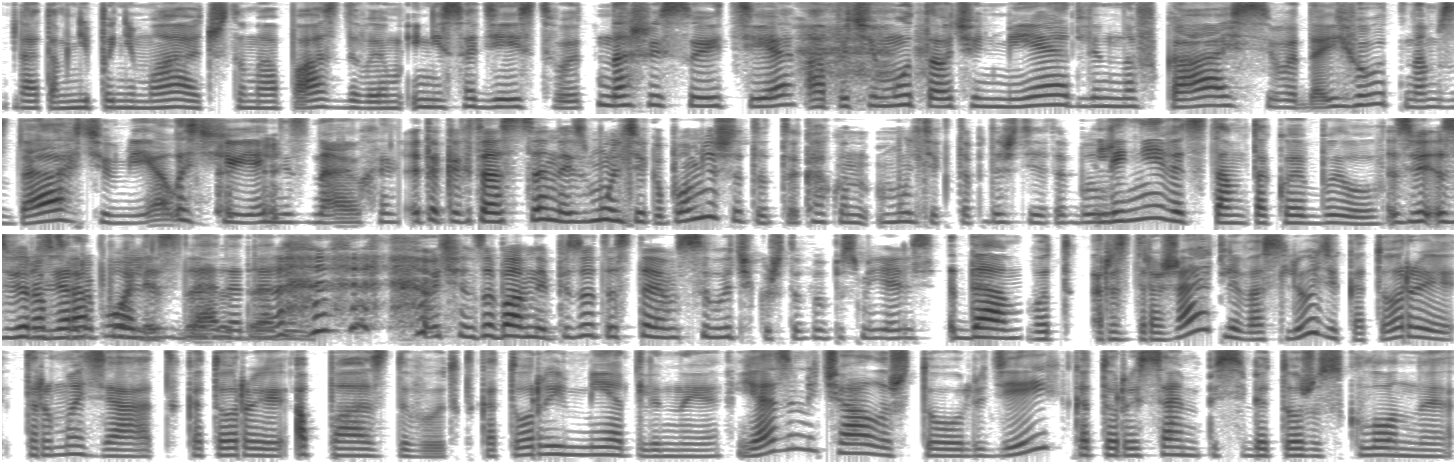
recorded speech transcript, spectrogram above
да, там не понимают, что мы опаздываем и не содействуют нашей суете, а почему-то очень медленно в кассе выдают дают нам сдачу мелочью, я не знаю. Это как то сцена из мультика, помнишь этот, как он, мультик-то, подожди, это был... Ленивец там такой был. Зве- Зверополис, да-да-да. Очень забавный эпизод, оставим ссылочку, чтобы вы посмеялись. Да, вот раздражают ли вас люди, которые тормозят, которые опаздывают, которые медленные? Я замечала, что людей, которые сами по себе тоже склонны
